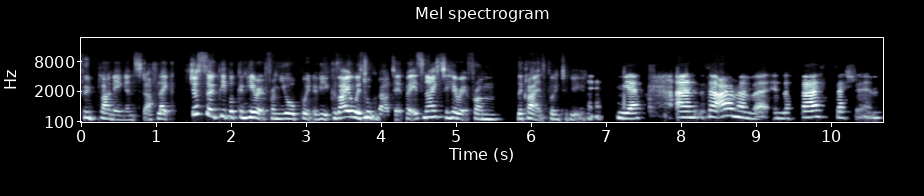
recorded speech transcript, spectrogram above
food planning and stuff? Like just so people can hear it from your point of view because i always talk about it but it's nice to hear it from the client's point of view. Yeah. And um, so i remember in the first session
